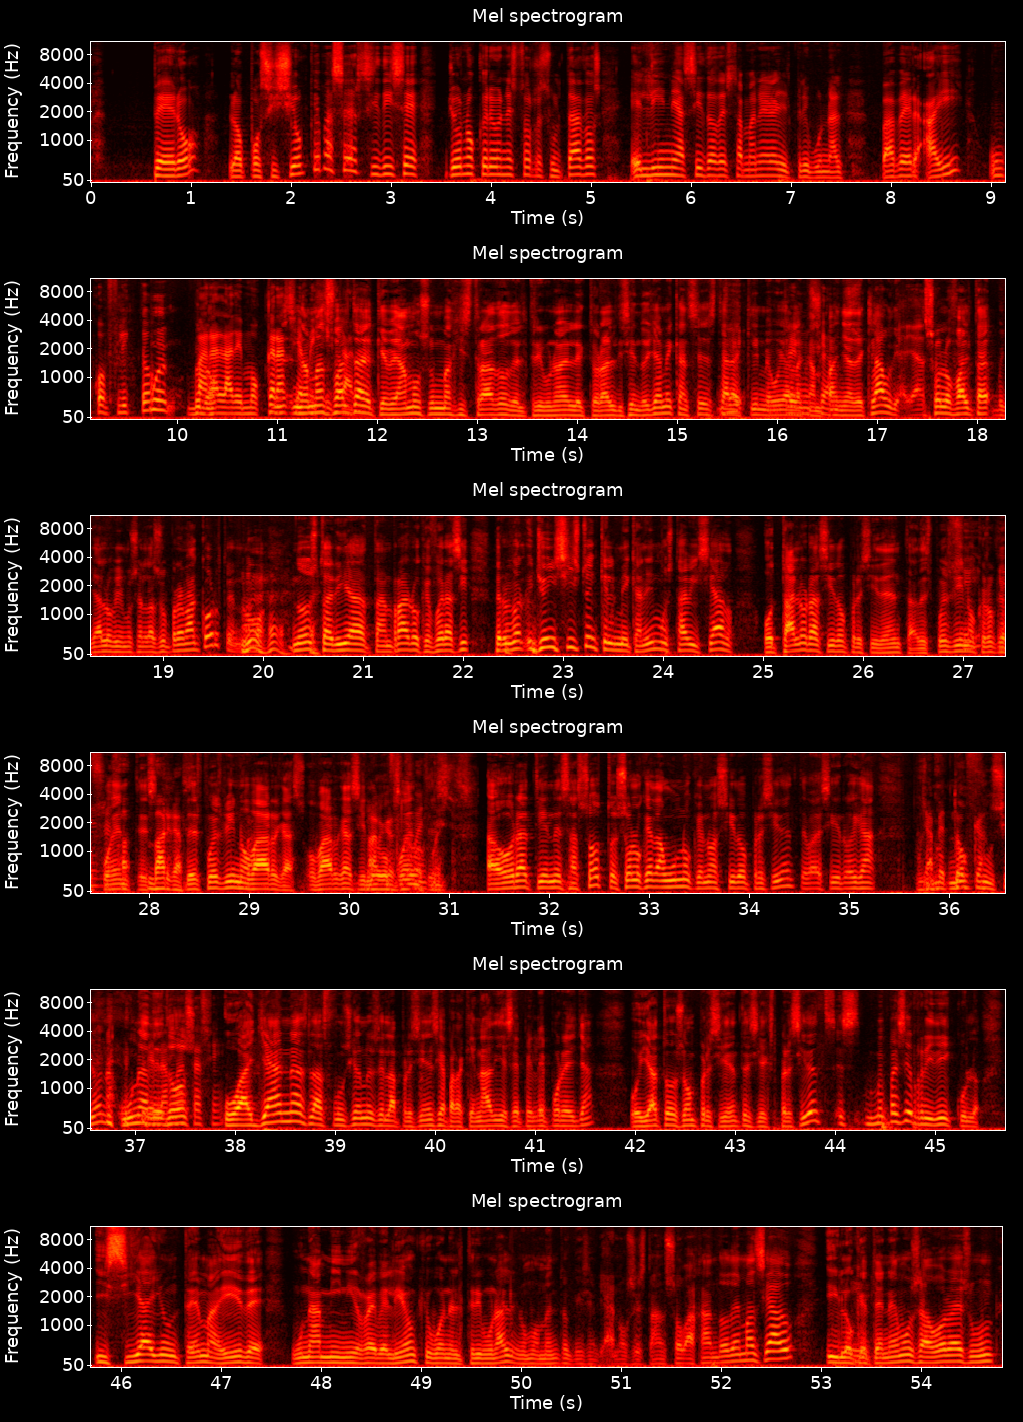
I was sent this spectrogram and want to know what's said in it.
pero la oposición, ¿qué va a hacer si dice yo no creo en estos resultados, el INE ha sido de esta manera y el tribunal? Va a haber ahí un conflicto para la democracia. Nada más falta que veamos un magistrado del Tribunal Electoral diciendo ya me cansé de estar aquí, me voy a la campaña de Claudia. Ya solo falta, ya lo vimos en la Suprema Corte, no, no estaría tan raro que fuera así. Pero bueno, yo insisto en que el mecanismo está viciado. Otálor ha sido presidenta, después vino creo que Fuentes, Vargas. después vino Vargas, o Vargas y luego Fuentes. Ahora tienes a Soto, solo queda uno que no ha sido presidente, va a decir, oiga, pues ya no, me toca. funciona. Una de, dos, o allanas las funciones de la presidencia para que nadie se pelee por ella, o ya todos son presidentes y expresidentes. me parece ridículo. Y sí hay un tema ahí de una mini rebelión que hubo en el tribunal en un momento en que dicen, ya nos están sobajando demasiado, y lo que tenemos ahora es un,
